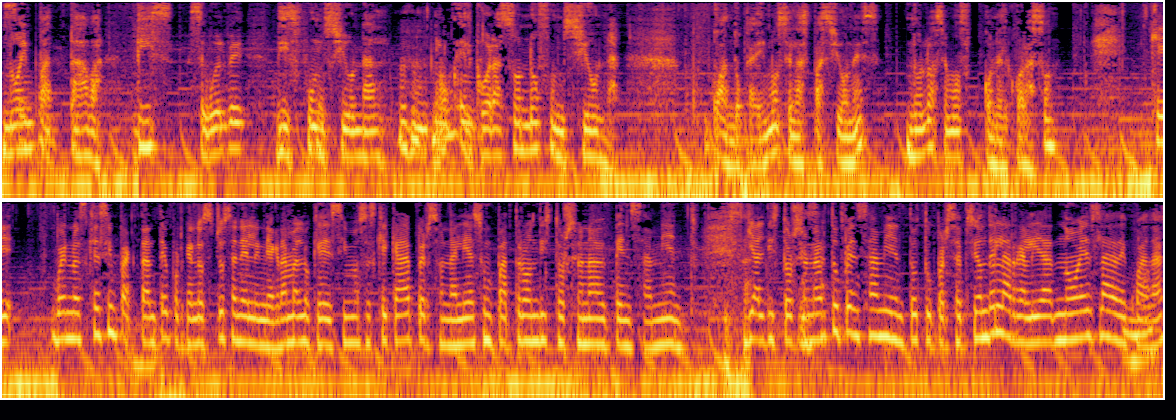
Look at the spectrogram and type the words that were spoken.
no empataba. Dis se vuelve disfuncional. El corazón no funciona. Cuando caemos en las pasiones, no lo hacemos con el corazón. Que bueno, es que es impactante porque nosotros en el Enneagrama lo que decimos es que cada personalidad es un patrón distorsionado de pensamiento. Y al distorsionar tu pensamiento, tu percepción de la realidad no es la adecuada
